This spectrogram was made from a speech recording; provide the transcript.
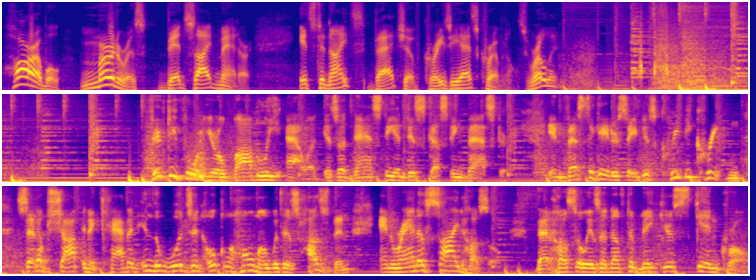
horrible, murderous bedside manner. It's tonight's batch of crazy ass criminals. Rolling. 54 year old Bob Lee Allen is a nasty and disgusting bastard. Investigators say this creepy cretin set up shop in a cabin in the woods in Oklahoma with his husband and ran a side hustle. That hustle is enough to make your skin crawl.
